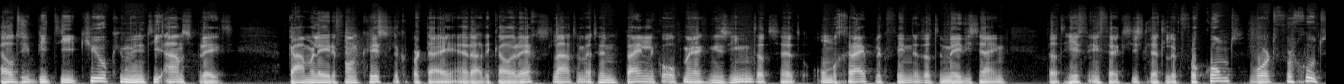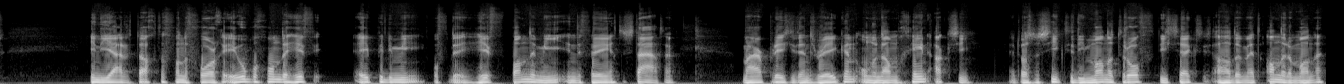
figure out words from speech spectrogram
LGBTQ-community aanspreekt. Kamerleden van christelijke partijen en radicaal rechts laten met hun pijnlijke opmerkingen zien dat ze het onbegrijpelijk vinden dat de medicijn dat HIV-infecties letterlijk voorkomt, wordt vergoed. In de jaren 80 van de vorige eeuw begon de HIV-epidemie of de HIV-pandemie in de Verenigde Staten. Maar president Reagan ondernam geen actie. Het was een ziekte die mannen trof die seks hadden met andere mannen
